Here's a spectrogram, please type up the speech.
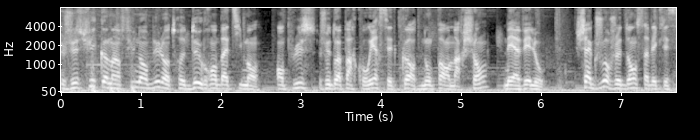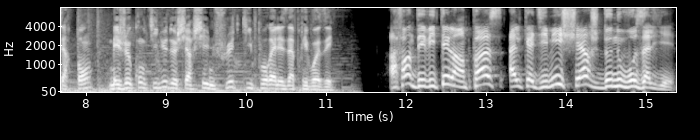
Je suis comme un funambule entre deux grands bâtiments. En plus, je dois parcourir cette corde non pas en marchant, mais à vélo. Chaque jour, je danse avec les serpents, mais je continue de chercher une flûte qui pourrait les apprivoiser. Afin d'éviter l'impasse, Al-Kadhimi cherche de nouveaux alliés,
